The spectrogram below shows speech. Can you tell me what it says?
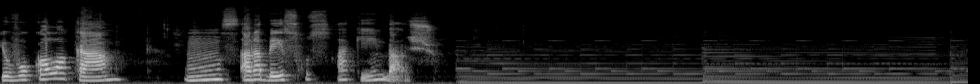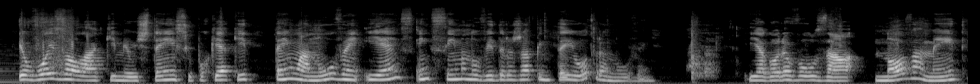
eu vou colocar uns arabescos aqui embaixo. Eu vou isolar aqui meu stencil, porque aqui tem uma nuvem e em, cima no vidro eu já pintei outra nuvem. E agora eu vou usar novamente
